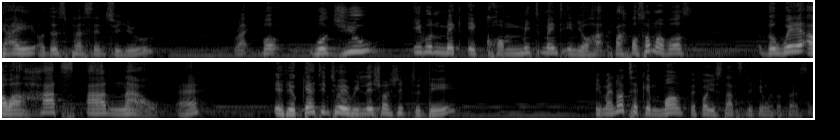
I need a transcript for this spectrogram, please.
guy or this person to you, right? But would you even make a commitment in your heart? For some of us, the way our hearts are now, eh? If you get into a relationship today, it might not take a month before you start sleeping with the person.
